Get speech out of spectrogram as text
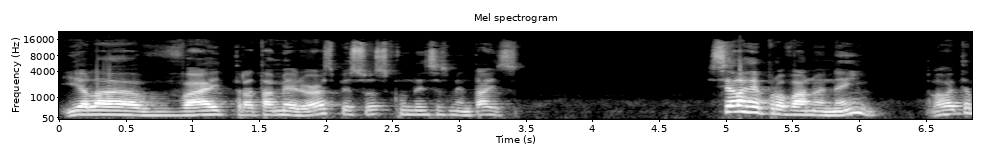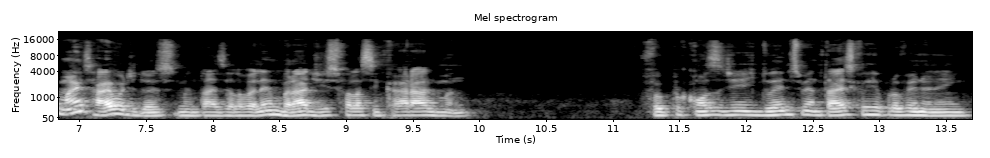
e ela vai tratar melhor as pessoas com doenças mentais. Se ela reprovar no Enem, ela vai ter mais raiva de doenças mentais, ela vai lembrar disso e falar assim, caralho, mano, foi por causa de doentes mentais que eu reprovei no Enem.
